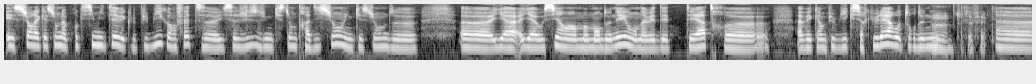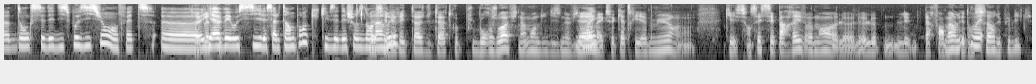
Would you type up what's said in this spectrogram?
et, sur la question de la proximité avec le public, en fait, euh, il s'agit juste d'une question de tradition, une question de... Euh, il y, a, y, a, aussi un moment donné où on avait des théâtres euh, avec un public circulaire autour de nous. Mmh, tout à fait. Donc c'est des dispositions, en fait. Il y avait aussi les saltimbanques qui faisaient des choses dans là, la rue. C'est l'héritage du théâtre plus bourgeois, finalement, du 19e, oui. avec ce quatrième mur qui est censé séparer vraiment le, le, le, les performeurs, les danseurs oui. du public.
